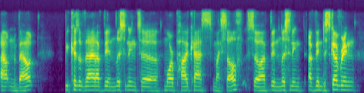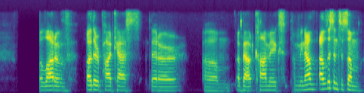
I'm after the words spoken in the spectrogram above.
out and about. Because of that, I've been listening to more podcasts myself. So I've been listening, I've been discovering a lot of other podcasts that are um, about comics. I mean, I'll I'll listen to some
